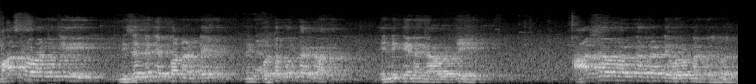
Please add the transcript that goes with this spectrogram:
వాస్తవానికి నిజంగా చెప్పాలంటే నేను కొత్త కొత్తగా ఎన్నికైనా కాబట్టి ఆశా వర్కర్లు అంటే ఎవరో నాకు తెలియదు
